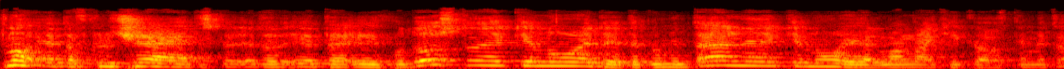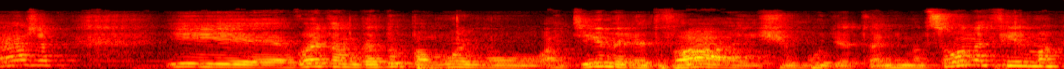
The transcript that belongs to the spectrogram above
но это включает, это, это и художественное кино, это и документальное кино, и альманахи короткометражек. И в этом году, по-моему, один или два еще будет анимационных фильма.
